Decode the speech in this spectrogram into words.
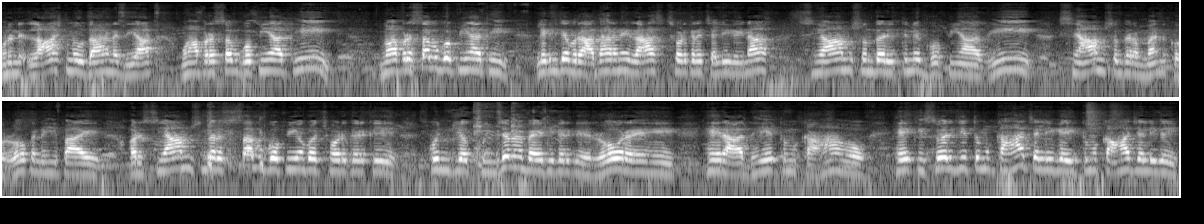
उन्होंने लास्ट में उदाहरण दिया, वहाँ पर सब गोपियाँ थी। वहाँ पर सब गोपियाँ थी। लेकिन जब राधा रानी रास छोड़कर चली गई ना, श्याम सुंदर इतने गोपियाँ भी, श्याम सुंदर मन को रोक नहीं पाए और श्याम सुंदर सब गोपियों को छोड़ करके कुंज कुंज में बैठ करके रो रहे हैं। हे राधे, तुम कहाँ हो? हे किशोर जी, तुम कहाँ चली गई? तुम कहाँ चली गई?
